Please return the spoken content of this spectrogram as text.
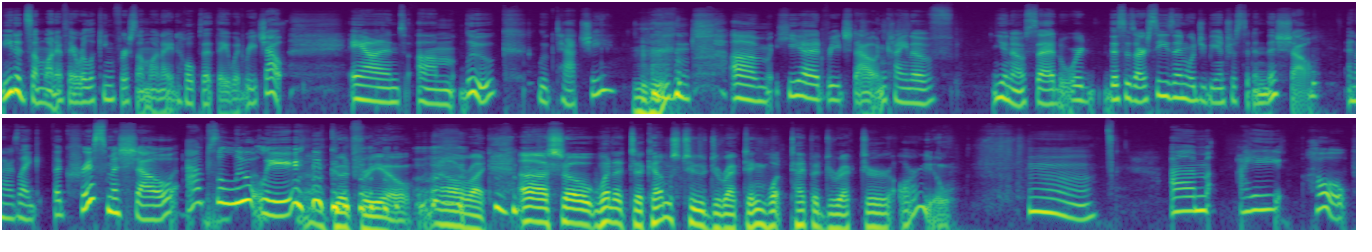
needed someone, if they were looking for someone, I'd hope that they would reach out. And um, Luke, Luke Tachi, um, he had reached out and kind of, you know, said, "We're this is our season. Would you be interested in this show?" And I was like, "The Christmas show, absolutely." Oh, good for you. All right. Uh, so when it uh, comes to directing, what type of director are you? Um, I hope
